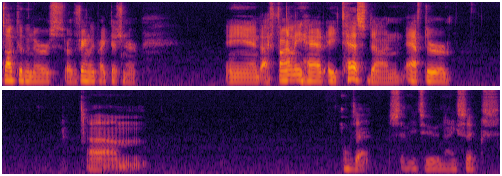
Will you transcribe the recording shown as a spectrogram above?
talk to the nurse or the family practitioner. And I finally had a test done after um, what was that? 72, 96.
